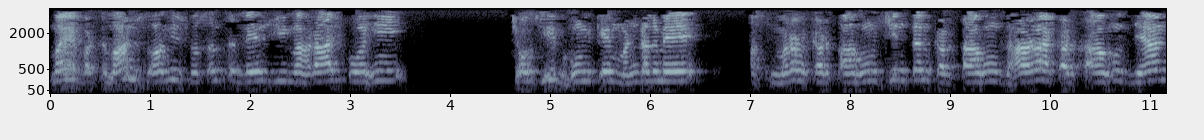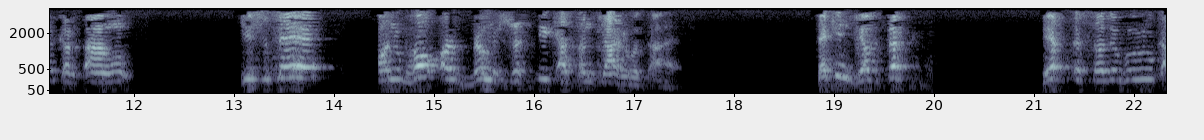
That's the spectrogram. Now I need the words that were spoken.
मैं वर्तमान स्वामी स्वतंत्र देव जी महाराज को ही चौथी भूमि के मंडल में स्मरण करता हूँ, चिंतन करता हूँ, धारणा करता हूँ, ध्यान करता हूँ, जिससे अनुभव और ब्रह्म शक्ति का संचार होता है। लेकिन जब तक व्यक्त सदगुरु का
